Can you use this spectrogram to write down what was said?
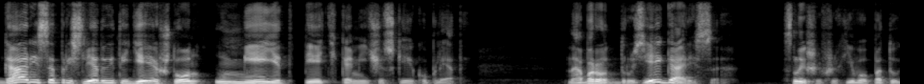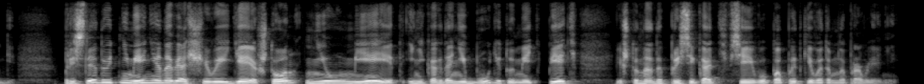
Гарриса преследует идея, что он умеет петь комические куплеты. Наоборот, друзей Гарриса, слышавших его потуги, преследует не менее навязчивая идея, что он не умеет и никогда не будет уметь петь, и что надо пресекать все его попытки в этом направлении.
